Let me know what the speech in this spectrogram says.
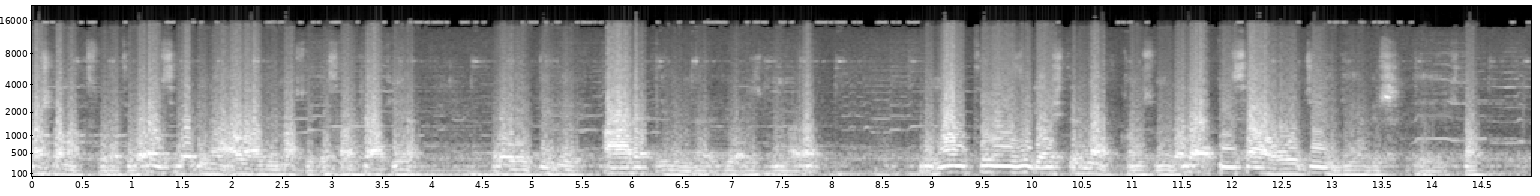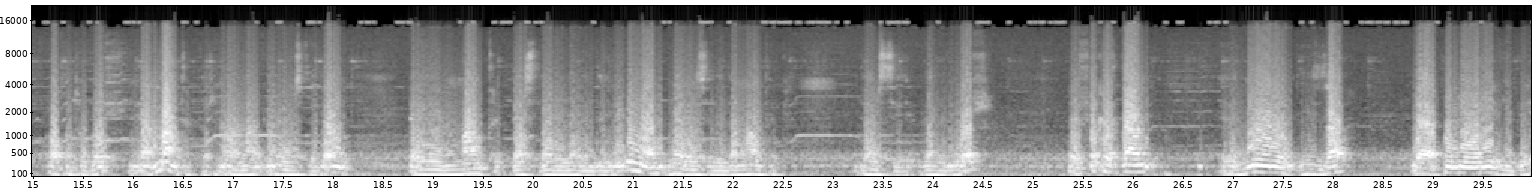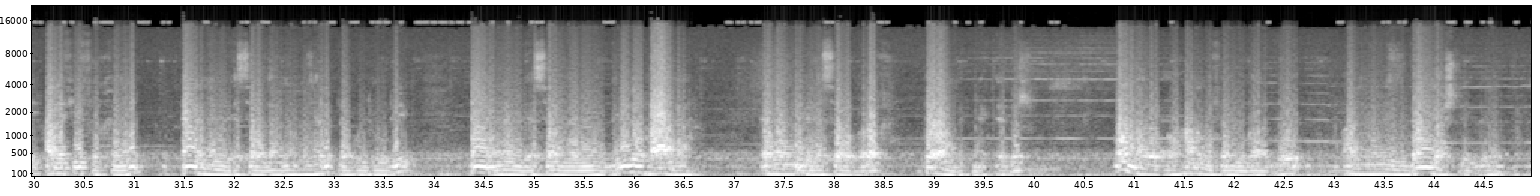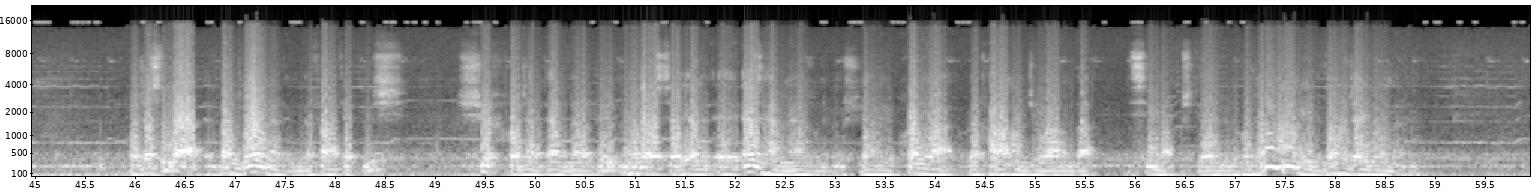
başlamak suretiyle emsile, bina, avami, mahsude, sarkafiye e, gibi alet ilimleri diyoruz bunlara. Mantığımızı geliştirme konusunda da İsa Hoci diye bir e, kitap okutulur. Yani mantıktır normal üniversitede e, mantık dersleri verildiği gibi medresede de mantık dersi veriliyor. E, fıkıhtan e, Nurul İzah ve Huduri gibi Hanefi fıkhının en önemli eserlerinden özellikle Huduri en önemli eserlerinden biridir. Hala önemli bir eser olarak devam etmektedir. Onları o hanımefendi vardı, annemizden yaşlıydı. Hocası da ben görmedim, vefat etmiş. Şık hoca derlerdi. Medrese yani e, Ezher mezunuymuş. Yani Konya ve Karaman civarında isim yapmış değerli bir hocanın hanımıydı. Ben hocayı görmedim.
